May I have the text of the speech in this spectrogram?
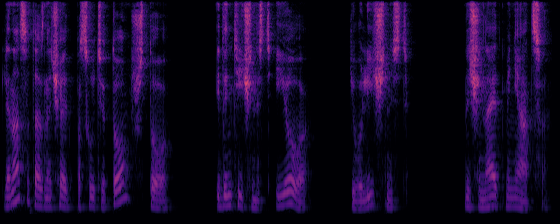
Для нас это означает, по сути, то, что идентичность Иова, его личность, начинает меняться.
